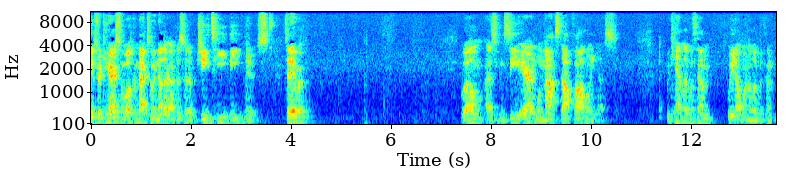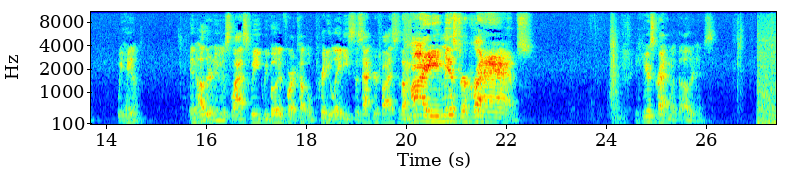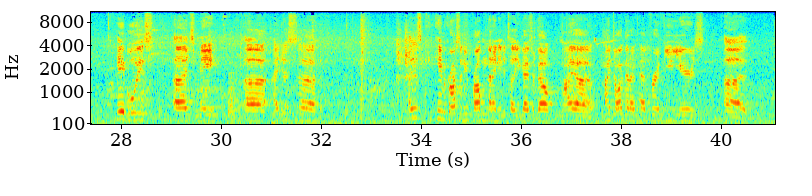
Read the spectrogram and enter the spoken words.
My name is Ricky Harris, and welcome back to another episode of GTV News. Today we're. Well, as you can see, Aaron will not stop following us. We can't live with him. We don't want to live with him. We hate him. In other news, last week we voted for a couple pretty ladies to sacrifice to the mighty Mr. Krabs. Here's Grattan with the other news. Hey boys, uh, it's me. Uh, I just, uh, I just came across a new problem that I need to tell you guys about. My, uh, my dog that I've had for a few years, uh,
